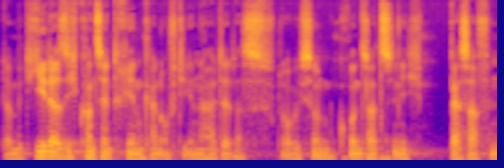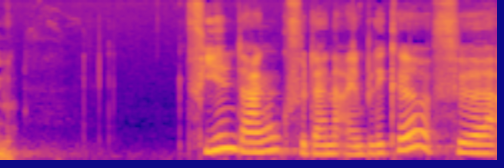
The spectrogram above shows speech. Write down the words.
Damit jeder sich konzentrieren kann auf die Inhalte. Das ist, glaube ich, so ein Grundsatz, den ich besser finde. Vielen Dank für deine Einblicke. Für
